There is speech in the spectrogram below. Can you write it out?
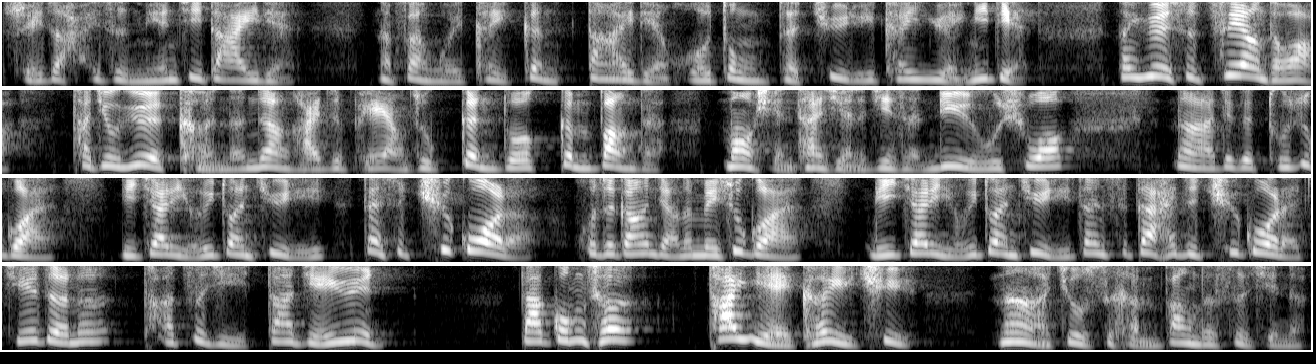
随着孩子年纪大一点，那范围可以更大一点，活动的距离可以远一点。那越是这样的话，他就越可能让孩子培养出更多更棒的。冒险探险的精神，例如说，那这个图书馆离家里有一段距离，但是去过了；或者刚刚讲的美术馆离家里有一段距离，但是带孩子去过了。接着呢，他自己搭捷运、搭公车，他也可以去，那就是很棒的事情了。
